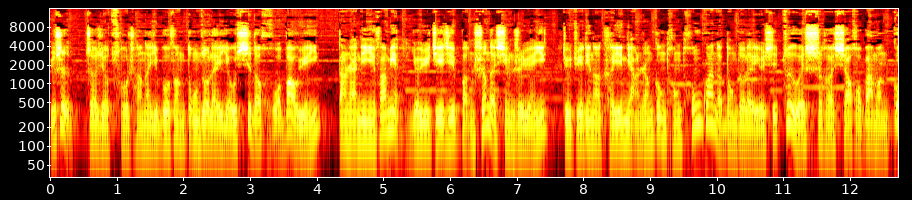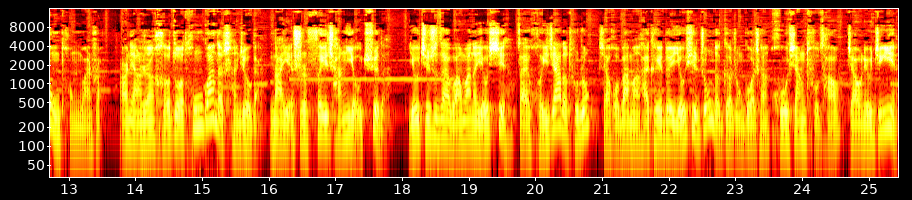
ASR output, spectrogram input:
于是，这就促成了一部分动作类游戏的火爆原因。当然，另一方面，由于街机本身的性质原因，就决定了可以两人共同通关的动作类游戏最为适合小伙伴们共同玩耍。而两人合作通关的成就感，那也是非常有趣的。尤其是在玩完了游戏，在回家的途中，小伙伴们还可以对游戏中的各种过程互相吐槽、交流经验。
